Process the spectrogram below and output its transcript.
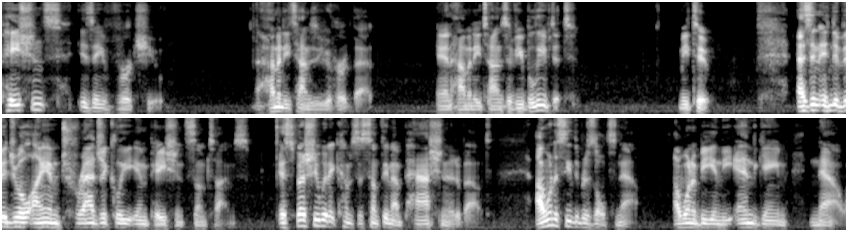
Patience is a virtue. How many times have you heard that? And how many times have you believed it? Me too. As an individual, I am tragically impatient sometimes, especially when it comes to something I'm passionate about. I want to see the results now. I want to be in the end game now.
